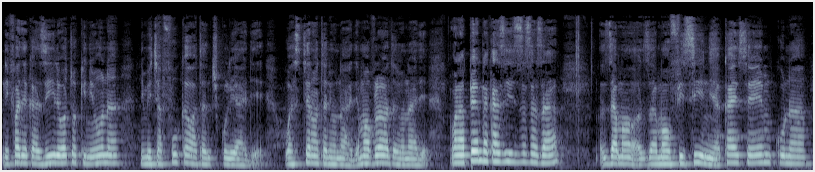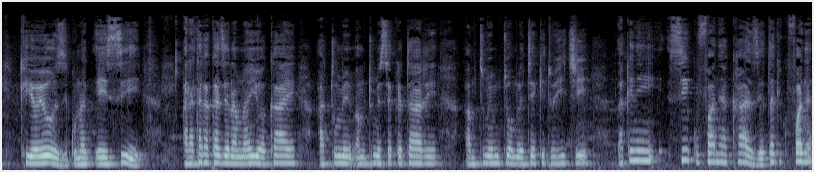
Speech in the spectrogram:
nifanye kazi ile, watu wakiniona nimechafuka watanichukuliaje? Wasichana watanionaje? Ama wavulana watanionaje? Wanapenda kazi sasa za za, ma, za maofisini, akae sehemu kuna kiyoyozi, kuna AC. Anataka kazi ya namna hiyo, akae atume, amtume sekretari, amtume mtu amletee kitu hichi, lakini si kufanya kazi. Hataki kufanya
